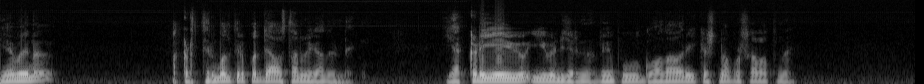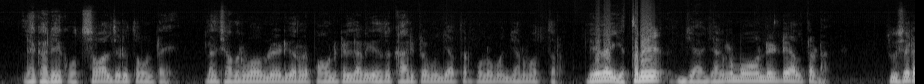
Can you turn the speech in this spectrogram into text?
ఏమైనా అక్కడ తిరుమల తిరుపతి దేవస్థానమే కాదండి. ఎక్కడ ఏ ఈవెంట్ జరిగినా రేపు గోదావరి కృష్ణా పుష్కరాలు వస్తున్నాయి. లేక అనేక ఉత్సవాలు జరుగుతూ ఉంటాయి. లేదా చంద్రబాబు నాయుడు గారు పవన్ కళ్యాణ్ ఏదో కార్యక్రమం చేస్తారు పొలం జనం వస్తారు. లేదా ఇతనే జ జగన్మోహన్ రెడ్డి వెళ్తాడా? చూసారు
